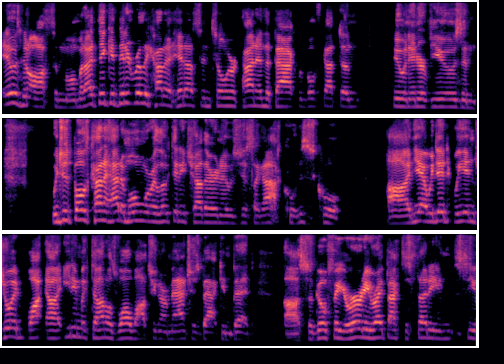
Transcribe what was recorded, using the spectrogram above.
it was an awesome moment. I think it didn't really kind of hit us until we were kind of in the back. We both got done doing interviews, and we just both kind of had a moment where we looked at each other, and it was just like, "Ah, cool, this is cool." Uh, and yeah, we did. We enjoyed uh, eating McDonald's while watching our matches back in bed. Uh, so go figure. Already right back to studying to see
